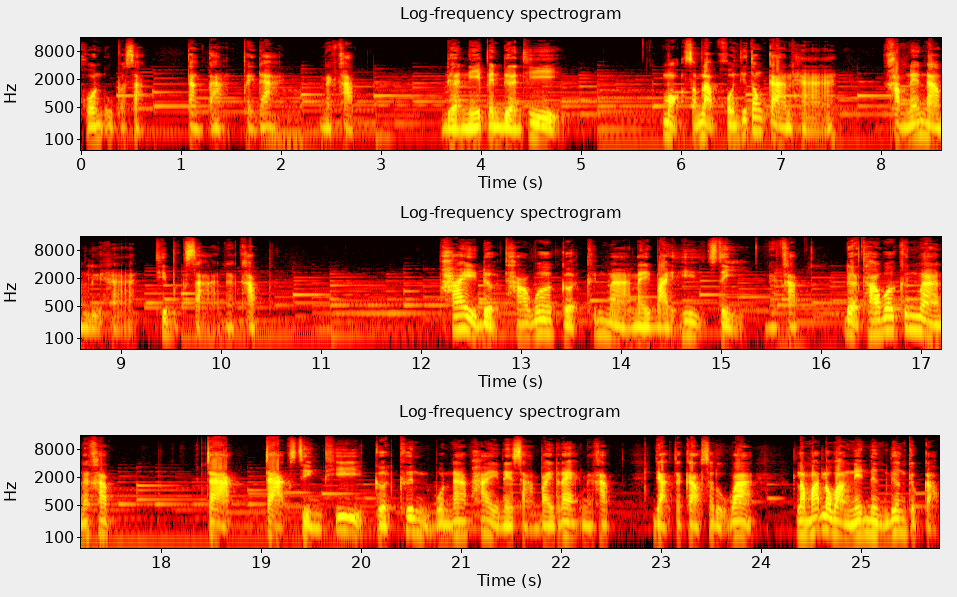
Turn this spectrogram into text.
พ้นอุปสรรคต่างๆไปได้นะครับ เดือนนี้เป็นเดือนที่เหมาะสำหรับคนที่ต้องการหาคำแนะนำหรือหาที่ปรึกษานะครับไพ่เดอะทาวเวอร์เกิดขึ้นมาในใบที่ 4 นะครับเดอะทาวเวอร์ขึ้นมานะครับ จากจากสิ่งที่เกิดขึ้นบนหน้าไพ่ใน 3 ใบแรกนะครับ อยากจะกล่าวสรุปว่า ระมัดระวังนิดนึงเรื่องเกี่ยวกับ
